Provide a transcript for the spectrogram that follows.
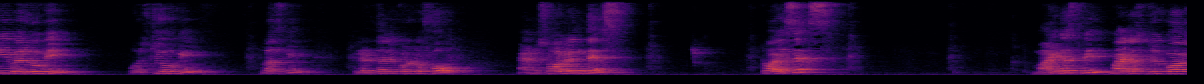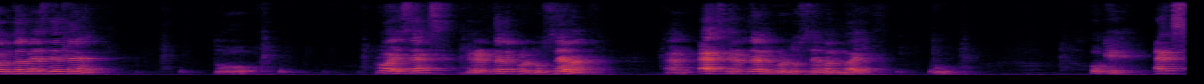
की वैल्यू भी पॉजिटिव होगी प्लस की greater equal to four and solving this, twice x minus three minus three को अगर उधर भेज देते हैं तो x greater than equal to seven x greater than equal to seven by two okay x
